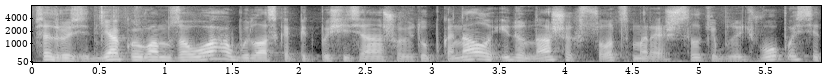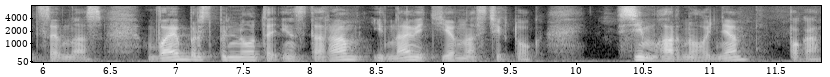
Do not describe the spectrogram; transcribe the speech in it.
Все, друзі, дякую вам за увагу. Будь ласка, підпишіться на наш YouTube канал і до наших соцмереж. Ссылки будуть в описі. Це в нас Viber спільнота, Instagram і навіть є в нас TikTok. Всім гарного дня, пока.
